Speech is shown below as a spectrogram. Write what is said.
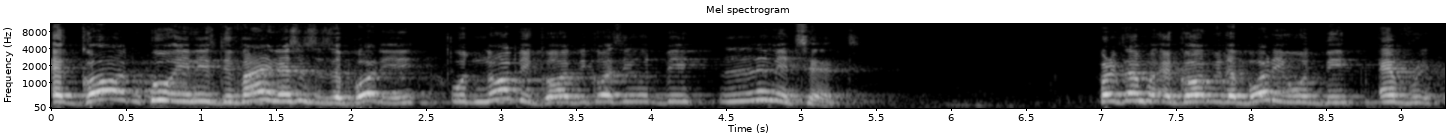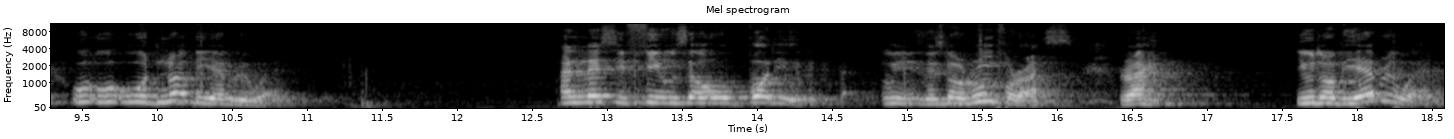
A God who, in his divine essence, is a body, would not be God because he would be limited. For example, a God with a body would be every would not be everywhere. Unless he fills the whole body, there's no room for us, right? He would not be everywhere.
